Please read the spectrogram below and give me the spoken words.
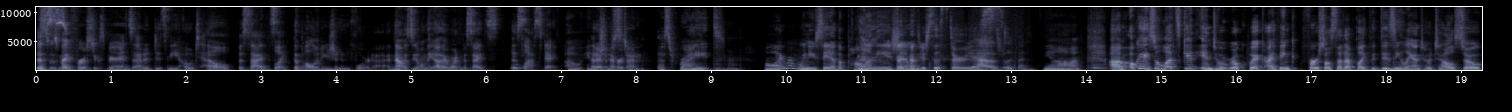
This was my first experience at a Disney hotel besides like the Polynesian in Florida. And that was the only other one besides this last day. Oh, That I've ever done. That's right. Mhm. Oh, I remember when you stayed at the Polynesian with your sisters. Yeah, it was really fun. Yeah. Um, okay, so let's get into it real quick. I think first I'll set up like the Disneyland Hotel. So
